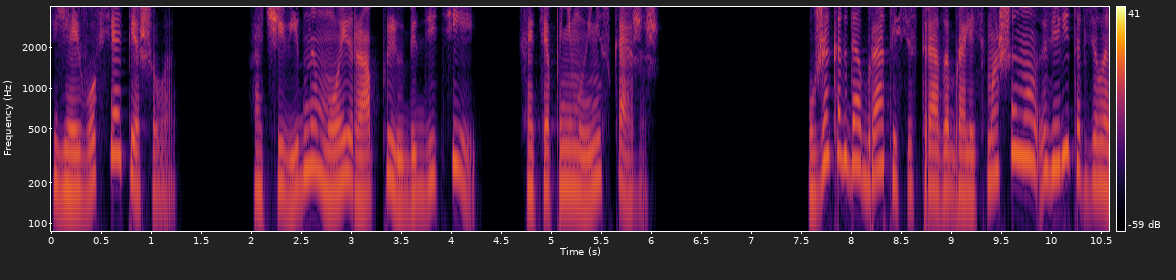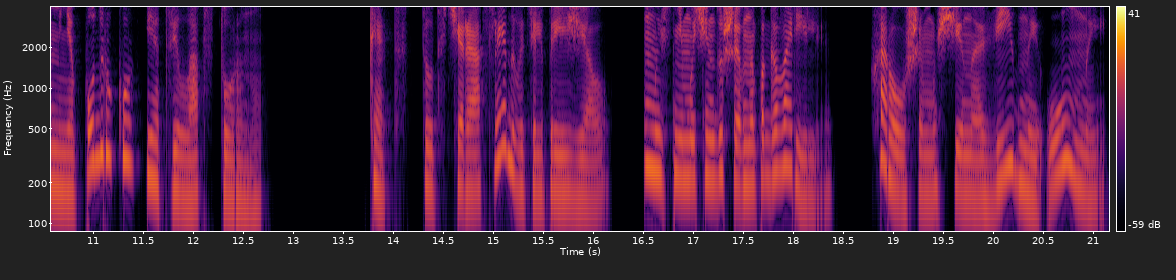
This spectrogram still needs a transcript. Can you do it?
я и вовсе опешила. Очевидно, мой раб любит детей, хотя по нему и не скажешь. Уже когда брат и сестра забрались в машину, Верита взяла меня под руку и отвела в сторону. «Кэт, тут вчера следователь приезжал. Мы с ним очень душевно поговорили. Хороший мужчина, видный, умный.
